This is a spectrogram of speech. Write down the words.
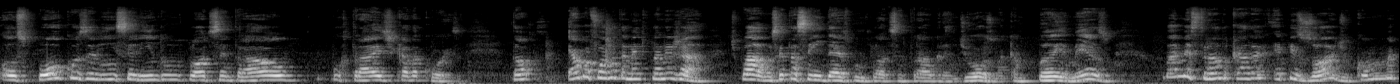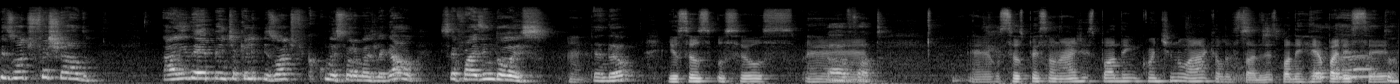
aos poucos, ele ia inserindo um plot central por trás de cada coisa. Então, é uma forma também de planejar. Tipo, ah, você está sem ideias para um plot central grandioso, uma campanha mesmo, vai mestrando cada episódio como um episódio fechado. Aí, de repente, aquele episódio fica com uma história mais legal, você faz em dois. É. Entendeu? E os seus. Os seus é, Ó, a foto. É, os seus personagens podem continuar aquelas histórias, eles podem reaparecer. Exato.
